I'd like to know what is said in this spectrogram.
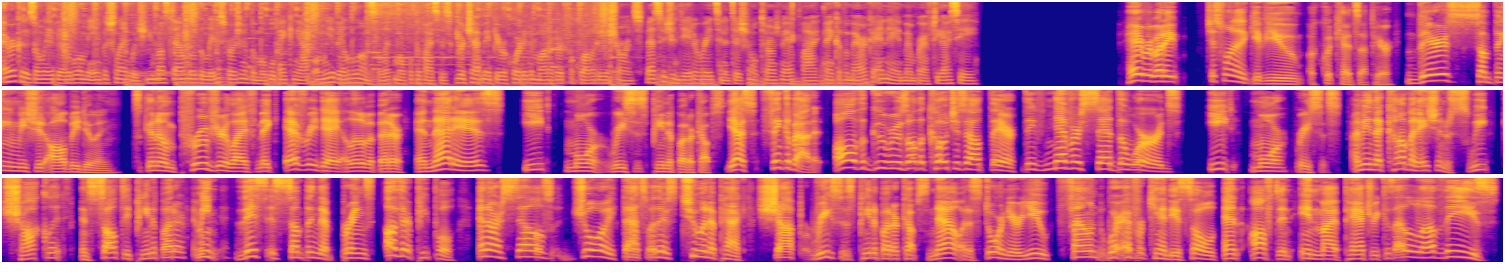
Erica is only available in the English language. You must download the latest version of the mobile banking app, only available on select mobile devices. Your chat may be recorded and monitored for quality assurance. Message and data rates and additional terms may apply. Bank of America and a member FDIC. Hey, everybody. Just wanted to give you a quick heads up here. There's something we should all be doing. It's going to improve your life, make every day a little bit better, and that is eat more Reese's peanut butter cups. Yes, think about it. All the gurus, all the coaches out there, they've never said the words eat more Reese's. I mean, that combination of sweet chocolate and salty peanut butter, I mean, this is something that brings other people and ourselves joy. That's why there's two in a pack. Shop Reese's peanut butter cups now at a store near you, found wherever candy is sold, and often in my pantry because I love these.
